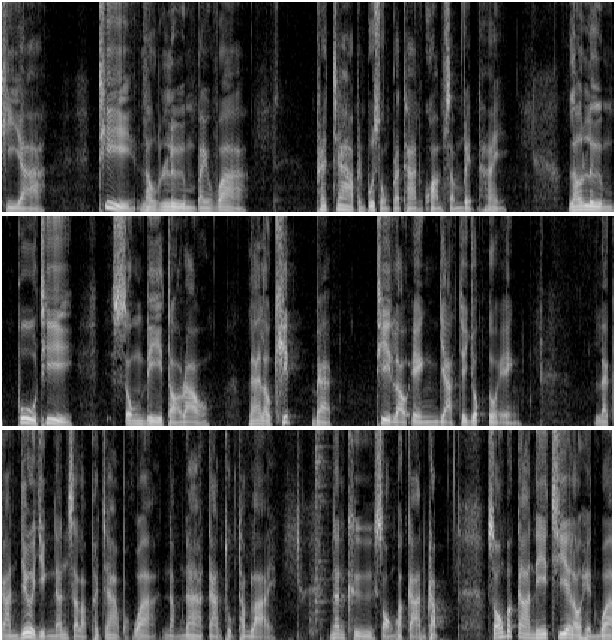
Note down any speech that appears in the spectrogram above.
คียา ที่เราลืมไปว่า พระเจ้าเป็นผู้ทรงประทานความสำเร็จให้ เราลืมผู้ที่ทรงดีต่อเรา และเราคิด แบบที่เราเองอยากจะยกตัวเอง และการเย่อหยิ่งนั้นสำหรับพระเจ้าบอกว่านำหน้าการถูกทำลาย นั่นคือสองประการครับสองประการนี้ชี้ให้เราเห็นว่า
